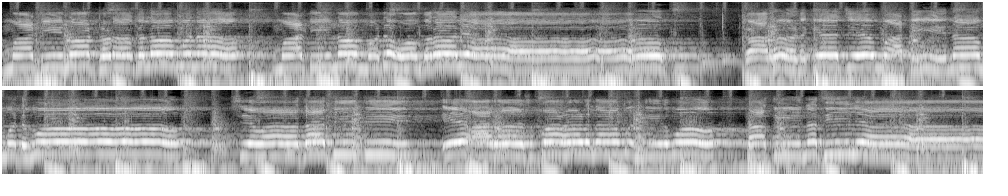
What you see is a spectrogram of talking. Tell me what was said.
માટીનો ઢળગલો મન, માટીનો મઢ હોંભરલ્યા કારણ કે જે માટીના મઢમો સેવા થતી એ આરસ પહાડના મંદિરમાં થતી નથી લ્યા.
